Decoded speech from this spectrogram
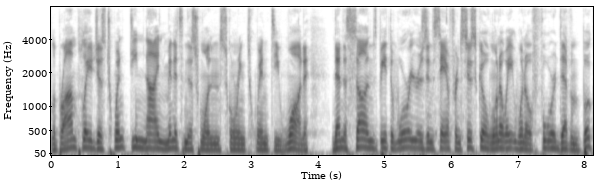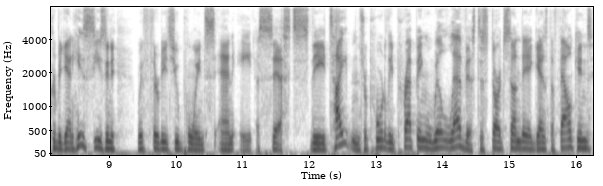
LeBron played just 29 minutes in this one, scoring 21. Then the Suns beat the Warriors in San Francisco 108 104. Devin Booker began his season with 32 points and 8 assists. The Titans reportedly prepping Will Levis to start Sunday against the Falcons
